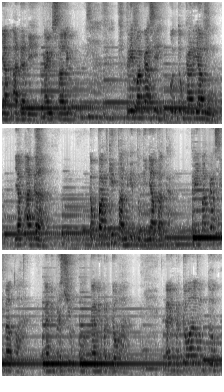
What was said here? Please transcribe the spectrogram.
yang ada di kayu salib. Terima kasih untuk karyamu yang ada kebangkitan itu dinyatakan. Terima kasih Bapak. Kami bersyukur, kami berdoa. Kami berdoa untuk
